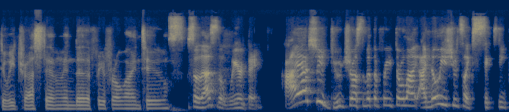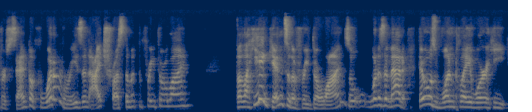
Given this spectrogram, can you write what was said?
do we trust him in the free throw line too? So that's the weird thing. I actually do trust him at the free throw line. I know he shoots like 60%, but for whatever reason, I trust him at the free throw line. But like he ain't getting to the free throw line. So what does it matter? There was one play where he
